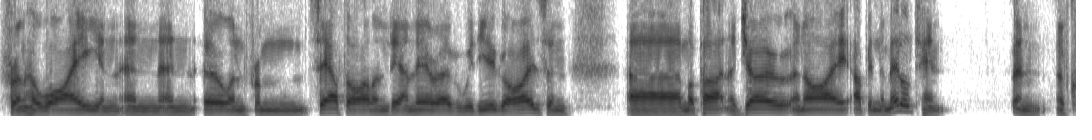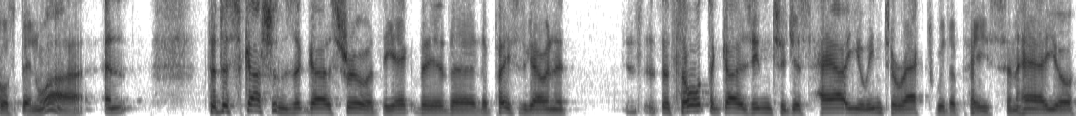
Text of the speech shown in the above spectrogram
from Hawaii and and and Erwin from South Island down there over with you guys, and uh, my partner Joe and I up in the metal tent and of course Benoit, and the discussions that go through it, the the the, the pieces go in it, the thought that goes into just how you interact with a piece and how you're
